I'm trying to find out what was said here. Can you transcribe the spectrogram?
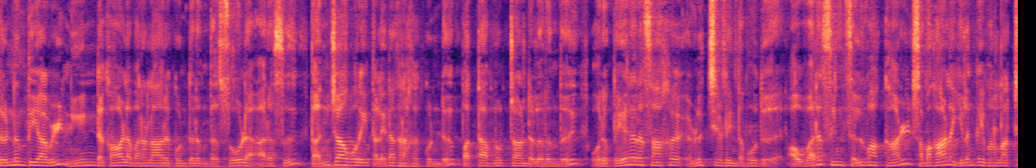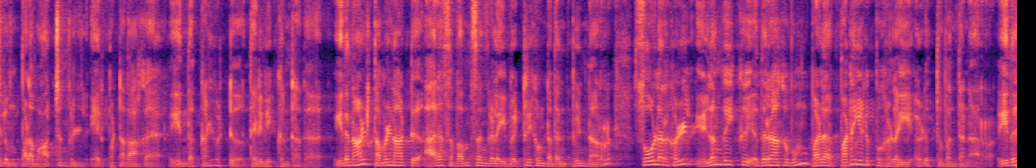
தென்னிந்தியாவில் நீண்ட கால வரலாறு கொண்டிருந்த சோழ அரசு தஞ்சாவூரை தலைநகராக கொண்டு பத்தாம் நூற்றாண்டிலிருந்து ஒரு பேரரசாக எழுச்சியடைந்த போது அவ்வரசின் செல்வாக்கால் சமகால இலங்கை வரலாற்றிலும் பல மாற்றங்கள் ஏற்பட்டதாக இந்த கல்வெட்டு தெரிவிக்கின்றது. இதனால் தமிழ்நாட்டு அரச வம்சங்களை வெற்றி கொண்டதன் பின்னர் சோழர்கள் இலங்கைக்கு எதிராகவும் பல படையெடுப்புகளை எடுத்து வந்தனர். இது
